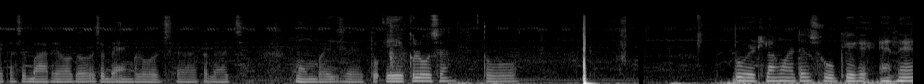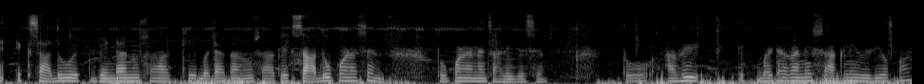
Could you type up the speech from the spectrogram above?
એ કશે બહાર રહેવા ગયો છે, બેંગ્લોર છે, કદાચ મુંબઈ છે, તો એકલો છે, તો તો એટલા માટે શું કે એને એક સાદું એક ભીંડાનું શાક કે બટાકાનું શાક એક સાદું પણ હશે ને, તો પણ એને ચાલી જશે. તો આવી એક બટાકાની શાકની વીડિયો પણ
